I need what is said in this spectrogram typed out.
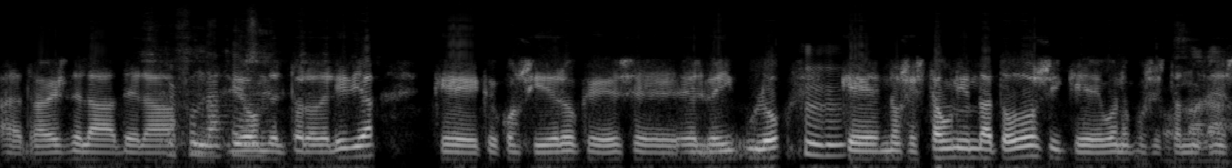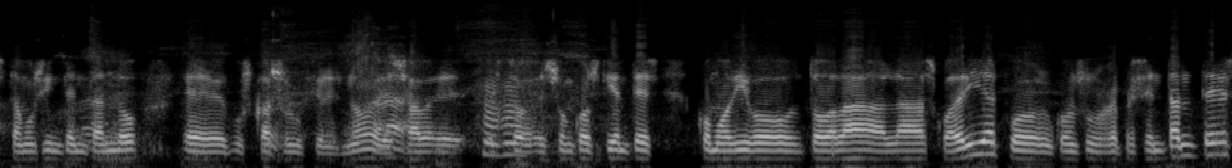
a través de la, de la, la Fundación, Fundación del Toro de Lidia, que, que, considero que es eh, el vehículo uh -huh. que nos está uniendo a todos y que bueno pues estamos, estamos intentando eh, buscar soluciones no eh, sabe, esto, son conscientes como digo todas la, las cuadrillas por, con sus representantes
